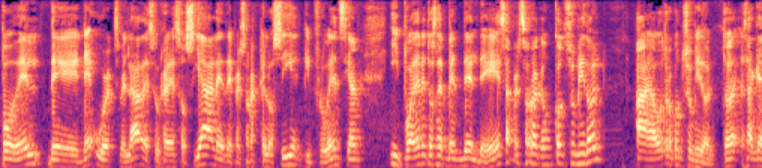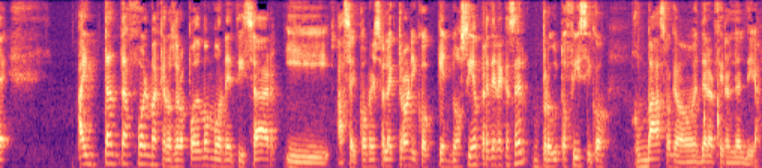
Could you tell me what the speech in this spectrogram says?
poder de networks, ¿verdad? De sus redes sociales, de personas que lo siguen, que influencian y pueden entonces vender de esa persona que es un consumidor a otro consumidor. Entonces, o sea que hay tantas formas que nosotros podemos monetizar y hacer comercio electrónico que no siempre tiene que ser un producto físico, un vaso que vamos a vender al final del día.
